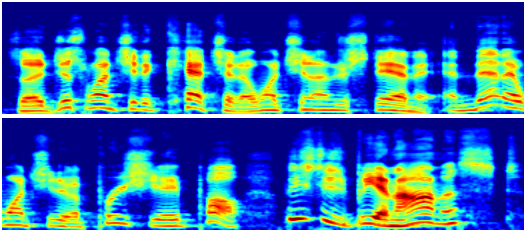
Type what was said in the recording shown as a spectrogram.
So I just want you to catch it. I want you to understand it. And then I want you to appreciate Paul. At least he's being honest.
